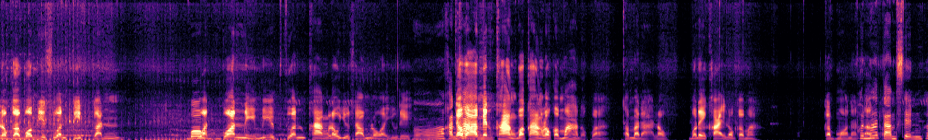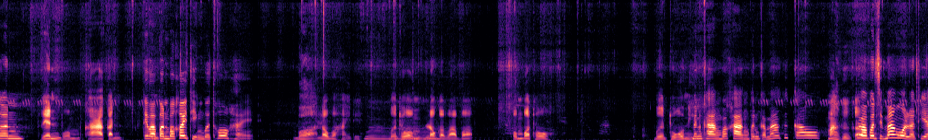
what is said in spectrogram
เราก็บ่มีส่วนติดกันบ่งวดก้อนนี่มีส่วนข้างเราอยู่สามร้อยอยู่เดิอ๋อคันแต่ว่าข้างแม่นข้างบ่ข้างเราก็มาดอกว่า ธรรมดาเราบ่ได้ขายเราก็มา กับหมอนั่นเพิ่นมาตามเส้นเพิ่นเส้นผมขากัน แต่ว่าเพิ่นบ่เคยทิ้งเบอร์โทรให้บ่เราบ่ให้เดิอืมเบอร์โทรเราก็ว่าบ่ผมบ่โทรเบอร์โทรนี่แมันข้างบ่ข้างเพิ่นก็มาคือเก่ามาคือแต่ว่าเก็เพิ่นสิมางวดละเที่ย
